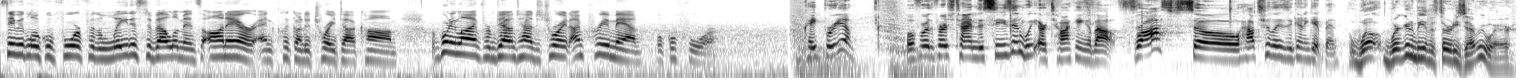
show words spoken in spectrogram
Stay with Local 4 for the latest developments on air and click on Detroit.com. Reporting live from downtown Detroit, I'm Priya Mann, Local 4. Okay, Priya. Well, for the first time this season, we are talking about frost. So, how chilly is it going to get, Ben? Well, we're going to be in the 30s everywhere,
